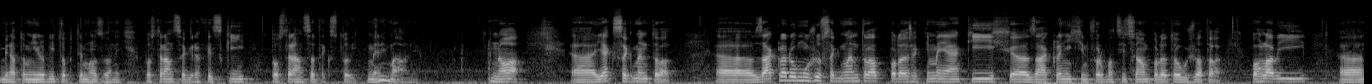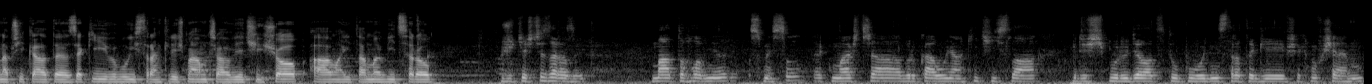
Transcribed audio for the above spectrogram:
by na to měl být optimalizovaný. Po stránce grafický, po stránce textový, minimálně. No a eh, jak segmentovat? Eh, v základu můžu segmentovat podle, řekněme, nějakých eh, základních informací, co mám podle toho uživatele. Pohlaví, například z jaký webové stránky, když mám třeba větší shop a mají tam více do... Můžu tě ještě zarazit? Má to hlavně smysl? Jak máš třeba v rukávu nějaký čísla, když budu dělat tu původní strategii všechno všem,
